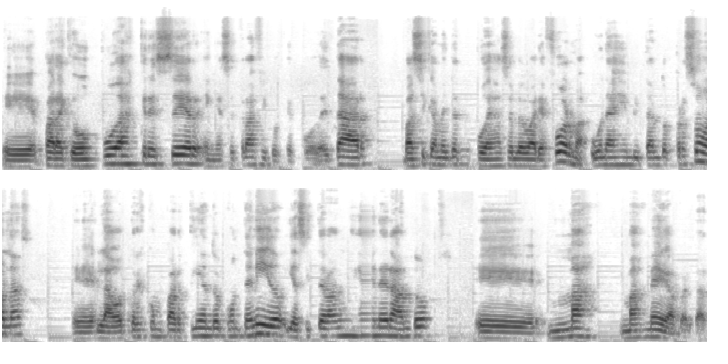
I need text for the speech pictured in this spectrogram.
Eh, para que vos puedas crecer en ese tráfico que puedes dar, básicamente puedes hacerlo de varias formas. Una es invitando personas, eh, la otra es compartiendo contenido y así te van generando más, más megas, ¿verdad?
